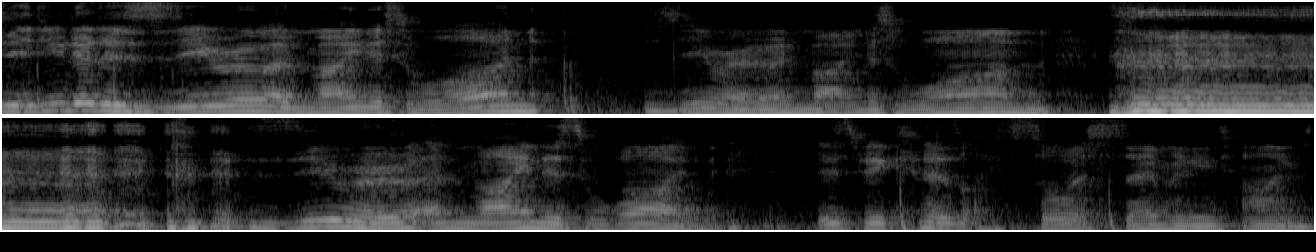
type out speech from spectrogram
Did you know there's 0 and minus 1? 0 and minus 1. 0 and minus 1. It's because I saw it so many times,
